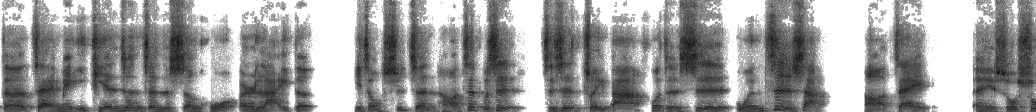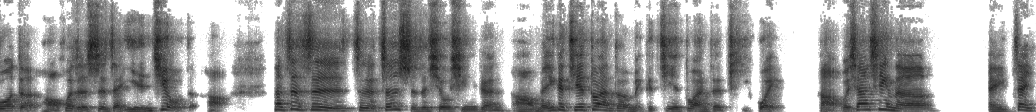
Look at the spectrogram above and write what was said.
的在每一天认真的生活而来的一种实证哈，这不是只是嘴巴或者是文字上啊在诶所说的哈，或者是在研究的哈，那这是这个真实的修行人啊，每一个阶段都有每个阶段的体会啊，我相信呢，诶在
